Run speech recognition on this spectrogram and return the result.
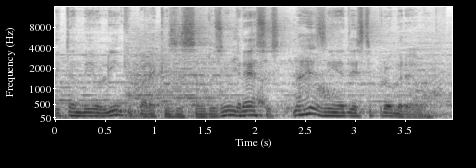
e também o link para aquisição dos ingressos na resenha deste programa.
